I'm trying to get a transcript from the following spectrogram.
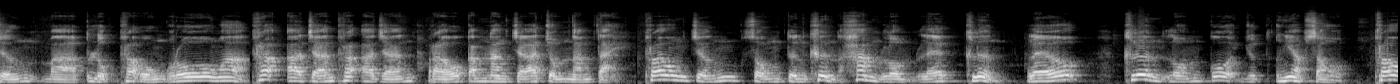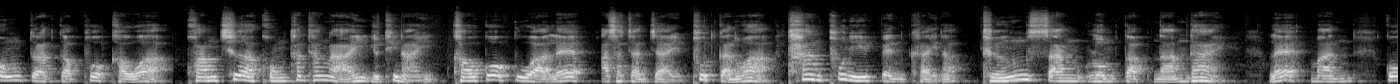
จึงมาปลุกพระองค์ร้องว่าพระอาจารย์พระอาจารย์เรากำลังจะจมน้ำตายพระองค์จึงทรงตื่นขึ้นห้ามลมและคลื่นแล้ว คลื่นลมก็หยุดเงียบสงบ พระองค์ตรัสกับพวกเขาว่า ความเชื่อของท่านทั้งหลายอยู่ที่ไหน เขาก็กลัวและอัศจรรย์ใจ พูดกันว่า ท่านผู้นี้เป็นใครนะ ถึงสั่งลมกับน้ำได้ และมันก็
